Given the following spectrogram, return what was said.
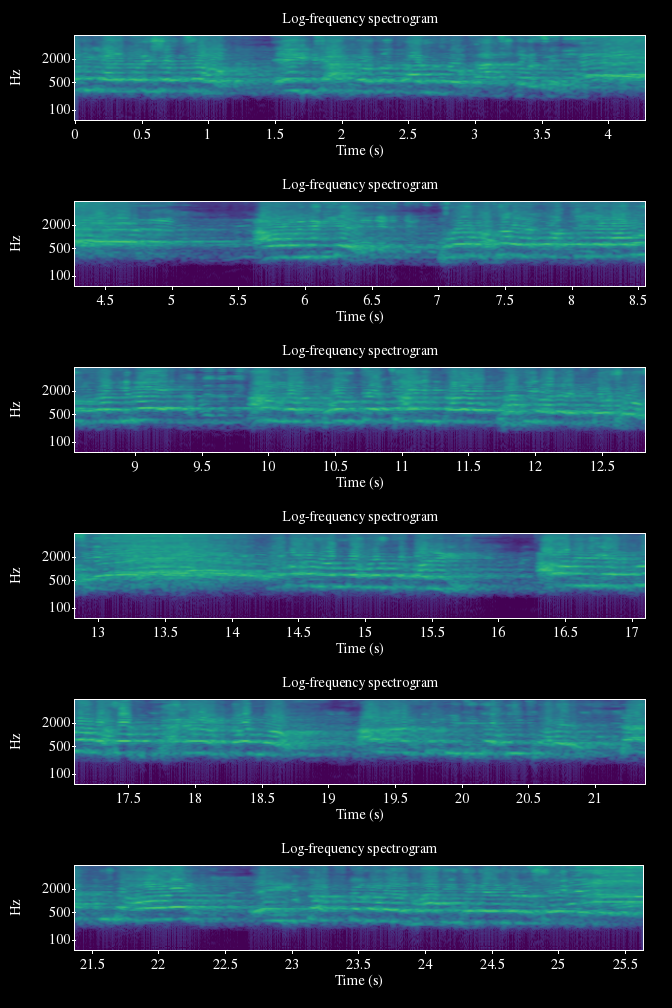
অধিকার পরিষদ সহ এই জাগ্রত তারুণ্য কাজ করবে আওয়ামী লীগকে আমরা বলতে চাই তারা ফাঁকিবাদের দোষক এবং আমরা জন্য কমিটিকে হবে ডাক দিতে এই চট্টগ্রামের মাটি থেকে এগুলো শেষ হয়ে যাবে।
